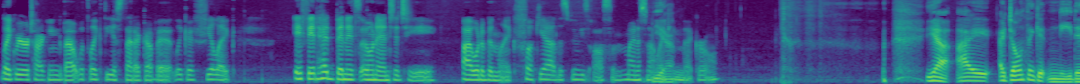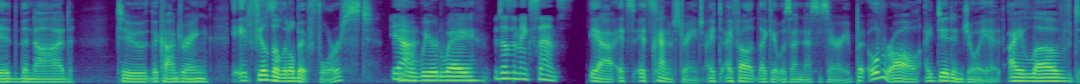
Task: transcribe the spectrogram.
like we were talking about with like the aesthetic of it. Like I feel like if it had been its own entity, I would have been like, "Fuck yeah, this movie's awesome." Minus not Yeah. liking that girl. Yeah, I I don't think it needed the nod to The Conjuring. It feels a little bit forced yeah. in a weird way. it doesn't make sense. Yeah, it's it's kind of strange. I I felt like it was unnecessary, but overall, I did enjoy it. I loved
